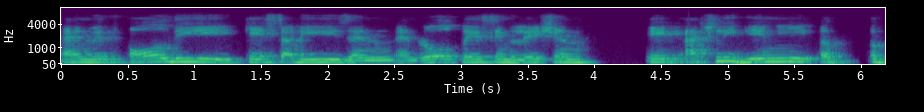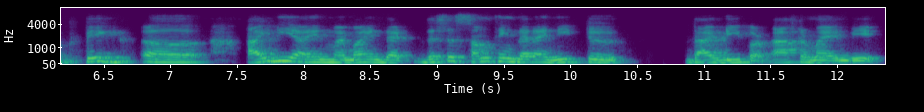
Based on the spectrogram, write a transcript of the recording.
And with all the case studies and, and role play simulation, it actually gave me a, a big uh, idea in my mind that this is something that I need to dive deeper after my MBA.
